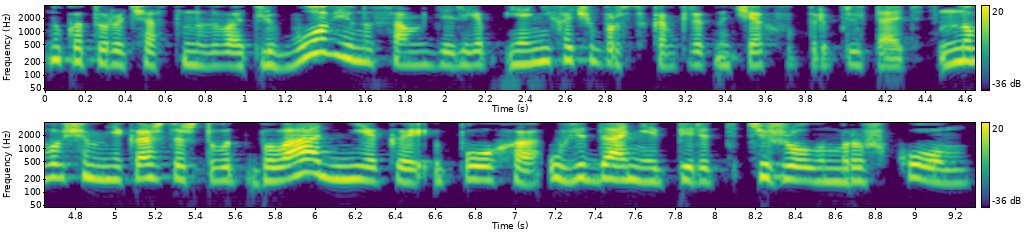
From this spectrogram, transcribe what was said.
ну, которые часто называют любовью, на самом деле. Я, я не хочу просто конкретно Чехова приплетать. Но, в общем, мне кажется, что вот была некая эпоха увядания перед тяжелым рывком,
